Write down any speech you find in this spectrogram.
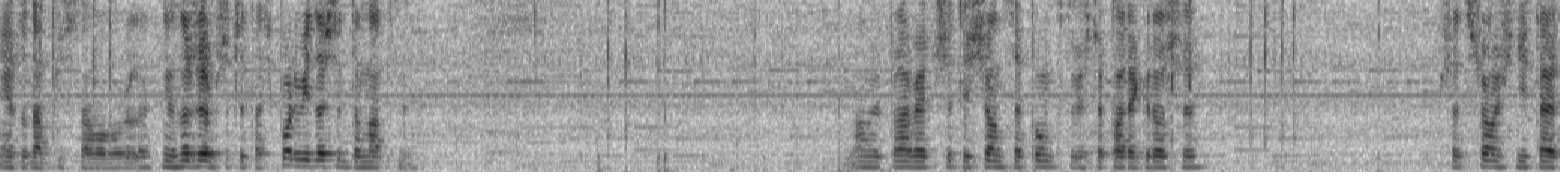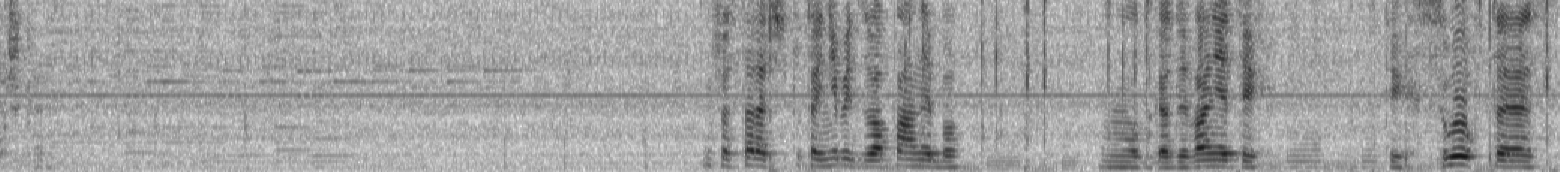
Nie wiem co tam pisało w ogóle. Nie zdążyłem przeczytać. Porwij zeszyt do matmy. Mamy prawie 3000 punktów, jeszcze parę groszy. Przetrząść niteczkę. Muszę starać się tutaj nie być złapany, bo no, odgadywanie tych, tych słów to jest...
